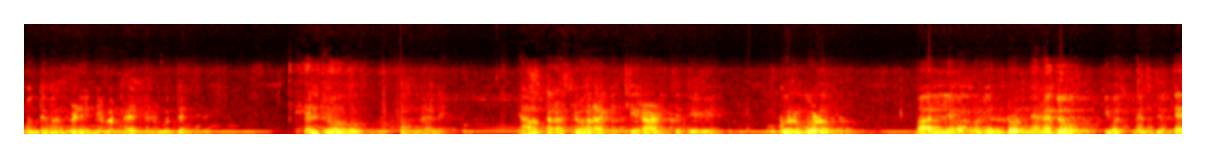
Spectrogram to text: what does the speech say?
ಮುಂದೆ ಬಂದ್ಬಿಡಿ ನಿಮ್ಮ ಮ್ಯಾಟಿನ ಮುಂದೆ. ಎಲ್ರೂ ನಲ್ಲಿ ಯಾವ ತರ ಜೋರಾಗಿ ಚೀರಾಡುತ್ತಿದ್ದೀವಿ. ಗುರುಗಳು ಬಾಲ್ಯವನ್ನು ಎಲ್ಲರೂ ನೆನೆದು ಇವತ್ತು ನನ್ನ ಜೊತೆ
